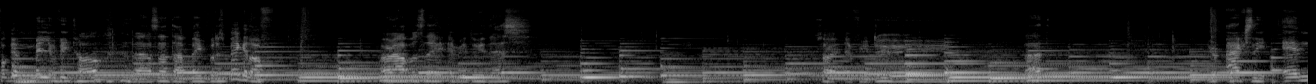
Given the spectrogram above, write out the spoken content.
fucking million feet tall. no, it's not that big, but it's big enough. Or obviously, if you do this, sorry, if you do actually in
